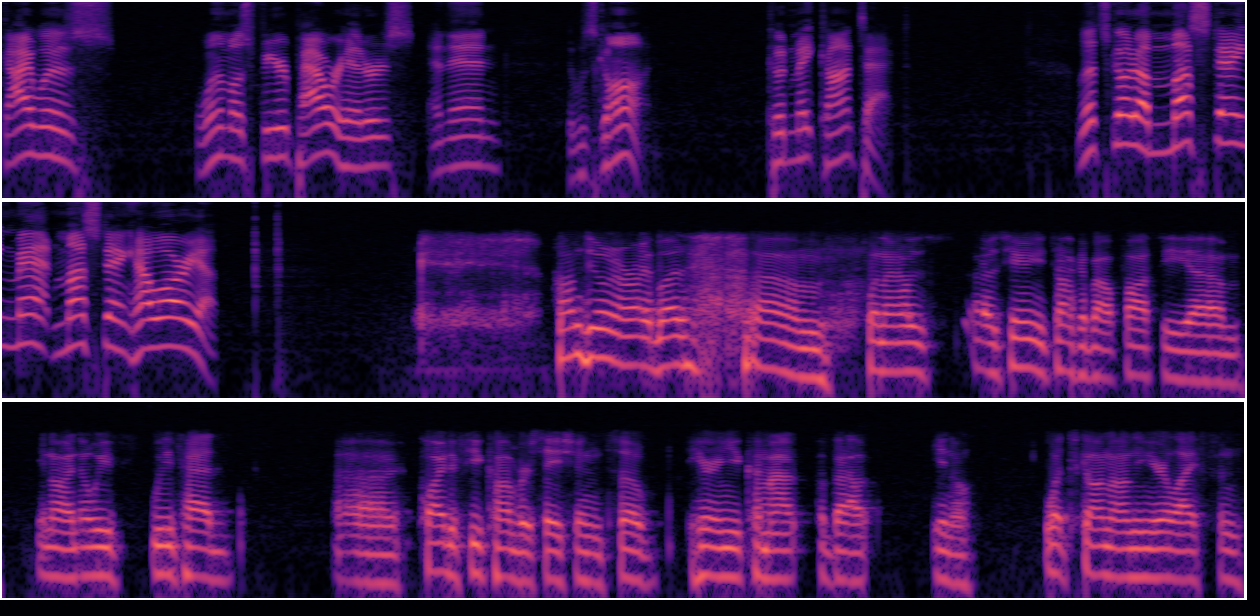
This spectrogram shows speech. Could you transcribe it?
Guy was one of the most feared power hitters, and then it was gone. Couldn't make contact. Let's go to Mustang Matt. Mustang, how are you? I'm doing all right, bud. Um, when I was I was hearing you talk about Fosse, um, you know, I know we've we've had uh, quite a few conversations. So hearing you come out about, you know, what's gone on in your life, and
